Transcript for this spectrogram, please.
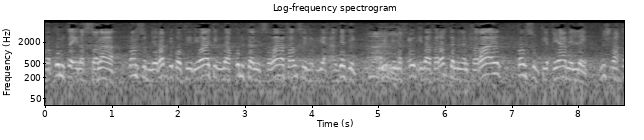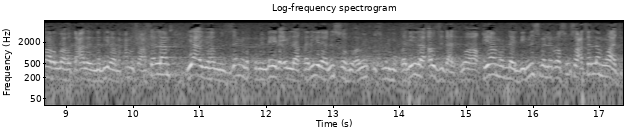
فقمت إلى الصلاة. فانصب لربك وفي رواية إذا قمت للصلاة فانصب بحاجتك عن ابن مسعود إذا فرغت من الفرائض فانصب في قيام الليل. مثل ما قال الله تعالى لنبينا محمد صلى الله عليه وسلم يا أيها المزمل قم الليل إلا قليلا نصفه أو ينقص منه قليلا أو زد عليه. وقيام الليل بالنسبة للرسول صلى الله عليه وسلم واجب.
